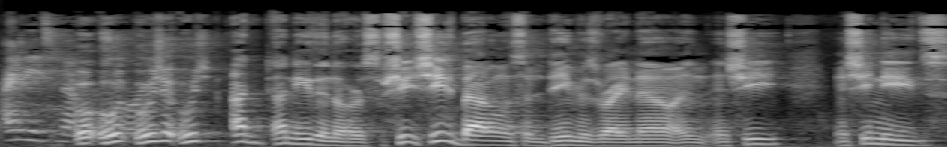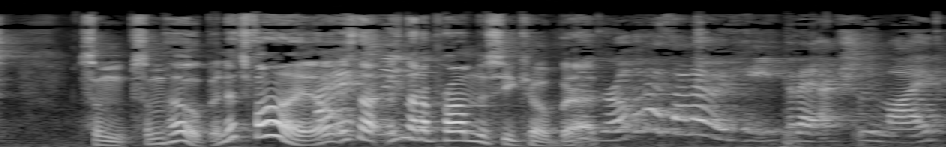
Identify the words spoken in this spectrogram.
I need to know. who, who, who's your, who's your- I I need to know her. She she's battling some demons right now, and, and she and she needs some some help, and that's fine. I it's not it's not a problem to seek help, The but girl that I thought I would hate that I actually like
